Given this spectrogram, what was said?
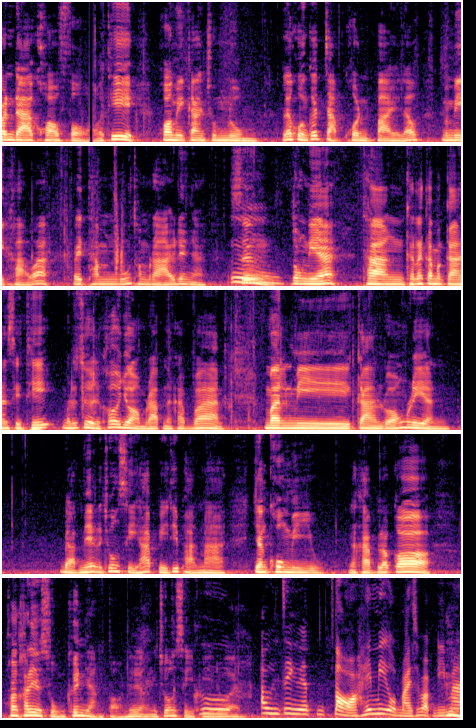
บรรดาคอฟอที่พอมีการชุมนุม แล้วคุณก็จับคนไปแล้วมันมีข่าวว่าไปทำรุ้งทำร้ายด้วยไงซึ่งตรงเนี้ยทางคณะกรรมการสิทธิมนุษยชนเขาก็ยอมรับนะครับว่ามันมีการร้องเรียนแบบนี้ในช่วง 4-5 ปีที่ผ่านมายังคงมีอยู่นะครับ แล้วก็ค่อนข้างที่จะสูงขึ้นอย่างต่อเนื่องในช่วง4คืปีอด้วย เอาจริงๆเนี่ยต่อให้มีกฎหมายฉบับนี้มา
